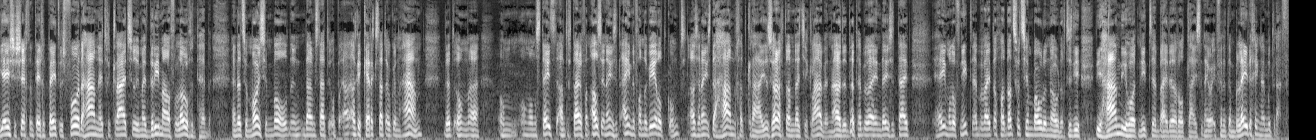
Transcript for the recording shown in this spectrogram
Jezus zegt dan tegen Petrus, voor de haan heeft gekraaid, zul je mij driemaal verlogend hebben. En dat is een mooi symbool, en daarom staat op elke kerk staat ook een haan, dat om, uh, om, om ons steeds aan te getuigen van als ineens het einde van de wereld komt, als ineens de haan gaat kraaien, zorg dan dat je klaar bent. Nou, dat, dat hebben wij in deze tijd, hemel of niet, hebben wij toch wel dat soort symbolen nodig. Dus die, die haan die hoort niet uh, bij de rotlijst. Nee, ik vind het een belediging, hij moet eraf.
